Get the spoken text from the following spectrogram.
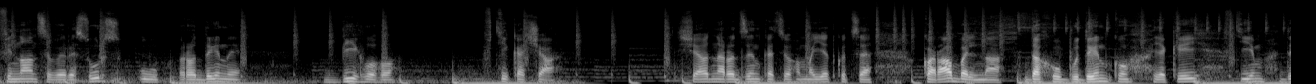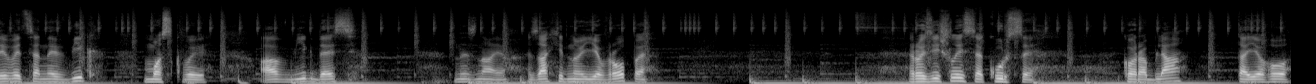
фінансовий ресурс у родини біглого втікача? Ще одна родзинка цього маєтку це корабель на даху будинку, який, втім, дивиться не в бік Москви, а в бік десь, не знаю, Західної Європи. Розійшлися курси корабля та його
